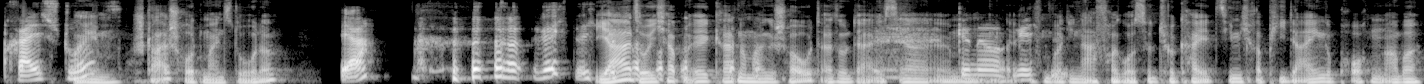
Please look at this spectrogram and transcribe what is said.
Preissturz. Beim Stahlschrott meinst du, oder? Ja, richtig. Ja, also ich habe äh, gerade nochmal geschaut, also da ist ja ähm, genau, offenbar die Nachfrage aus der Türkei ziemlich rapide eingebrochen, aber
